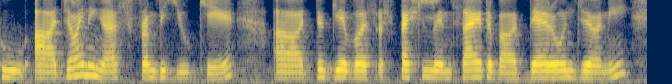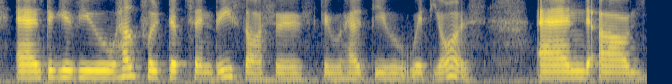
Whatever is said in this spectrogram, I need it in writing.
who are joining us from the UK uh, to give us a special insight about their own journey and to give you helpful tips and resources to help you with yours. And um,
